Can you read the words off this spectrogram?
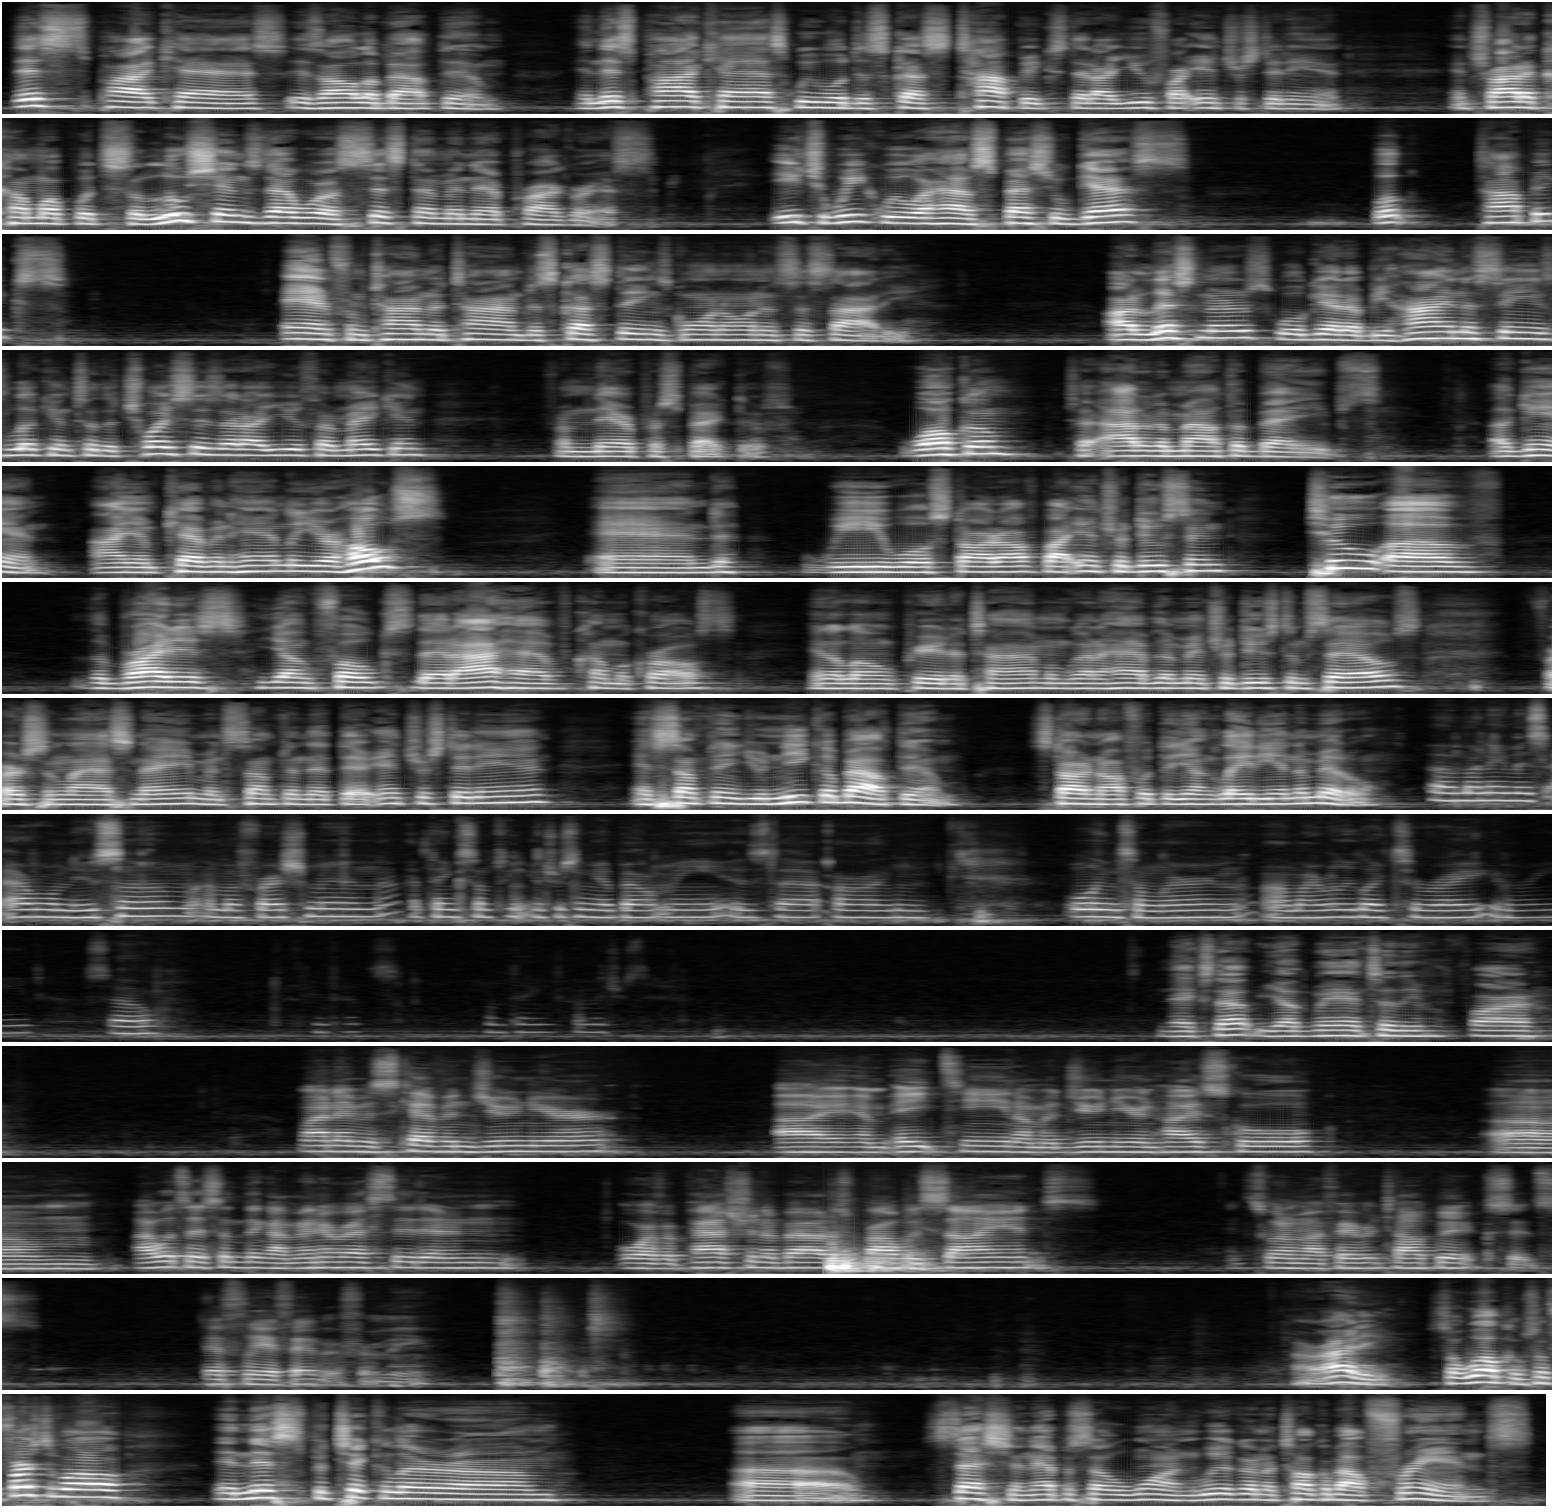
This podcast is all about them. In this podcast, we will discuss topics that our youth are interested in and try to come up with solutions that will assist them in their progress. Each week, we will have special guests, book topics, and from time to time, discuss things going on in society. Our listeners will get a behind the scenes look into the choices that our youth are making from their perspective. Welcome to Out of the Mouth of Babes. Again, I am Kevin Hanley, your host, and we will start off by introducing two of the brightest young folks that I have come across in a long period of time. I'm going to have them introduce themselves, first and last name, and something that they're interested in and something unique about them. Starting off with the young lady in the middle. Uh, my name is Avril Newsom. I'm a freshman. I think something interesting about me is that I'm willing to learn. Um, I really like to write and read, so I think that's one thing I'm interested in. Next up, young man to the far. My name is Kevin Jr. I am 18. I'm a junior in high school. Um, I would say something I'm interested in or have a passion about is probably science. It's one of my favorite topics. It's definitely a favorite for me. All righty. So welcome. So first of all, in this particular um, uh, session, episode one, we're going to talk about friends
